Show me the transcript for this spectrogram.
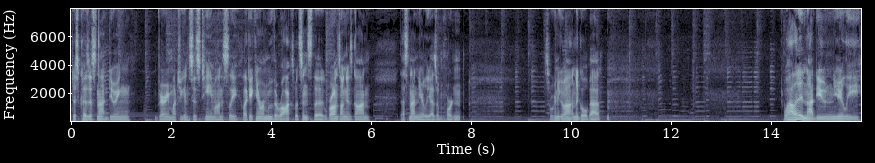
Just because it's not doing very much against his team, honestly. Like, it can remove the rocks, but since the Bronzong is gone, that's not nearly as important. So we're going to go out in the Golbat. Wow, that did not do nearly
